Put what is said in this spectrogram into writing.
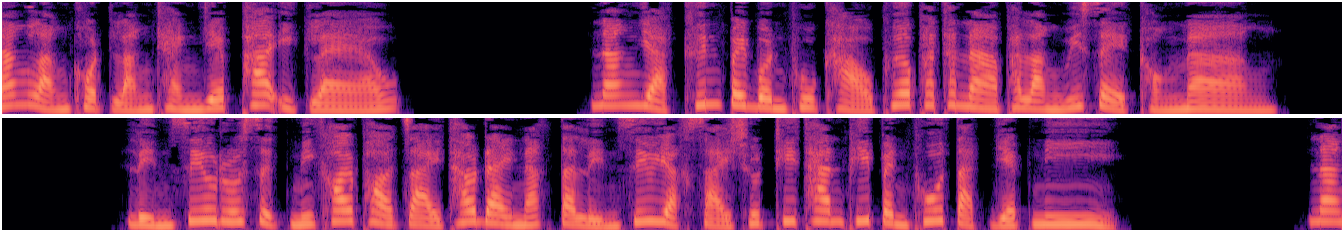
นั่งหลังขดหลังแข่งเย็บผ้าอีกแล้ว นางอยากขึ้นไปบนภูเขาเพื่อพัฒนาพลังวิเศษของนาง หลินซิ่วรู้สึกมิค่อยพอใจเท่าใดนักแต่หลินซิ่วอยากใส่ชุดที่ท่านพี่เป็นผู้ตัดเย็บนี่นาง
